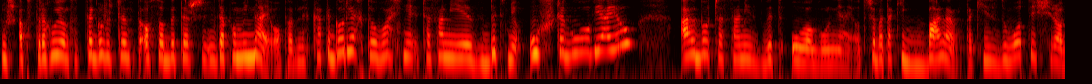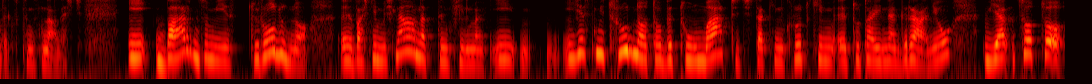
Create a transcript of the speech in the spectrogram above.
Już abstrahując od tego, że często osoby też zapominają o pewnych kategoriach, to właśnie czasami je zbytnio uszczegółowiają, albo czasami zbyt uogólniają. Trzeba taki balans, taki złoty środek w tym znaleźć. I bardzo mi jest trudno, e, właśnie myślałam nad tym filmem i jest mi trudno to wytłumaczyć w takim krótkim e, tutaj nagraniu, jak, co to,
